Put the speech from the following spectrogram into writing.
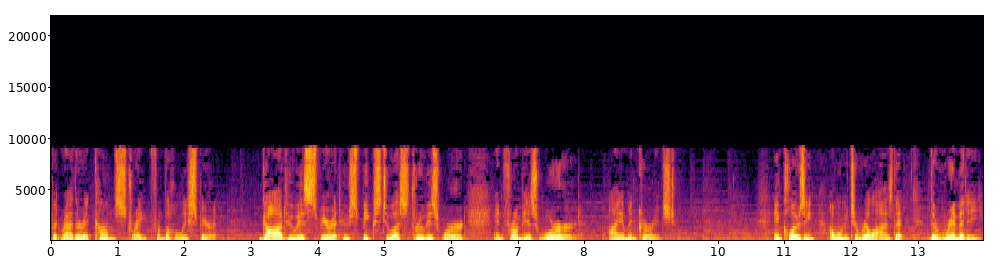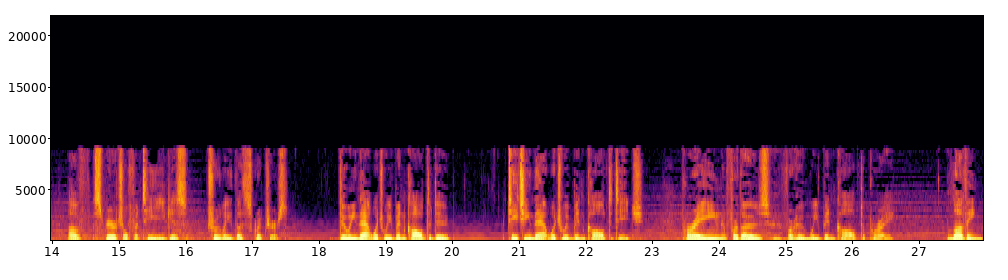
but rather it comes straight from the Holy Spirit. God, who is Spirit, who speaks to us through His Word, and from His Word I am encouraged. In closing, I want you to realize that the remedy of spiritual fatigue is truly the Scriptures. Doing that which we've been called to do, teaching that which we've been called to teach, praying for those for whom we've been called to pray, loving,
